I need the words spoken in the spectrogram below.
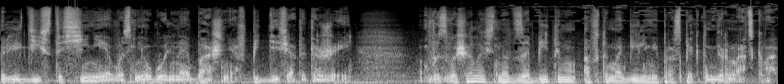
льдисто-синяя восьмиугольная башня в 50 этажей, возвышалась над забитым автомобилями проспектом Вернадского.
